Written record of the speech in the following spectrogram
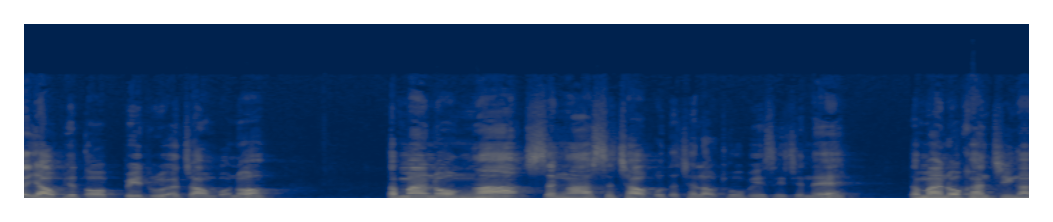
တယောက်ဖြစ်တော့ပေတရုအကြောင်းပေါ့နော်တမန်တော်9 15 16ကိုတစ်ချက်လောက်ထိုးပေးစေခြင်းနဲ့တမန်တော်ခန်းကြီးက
